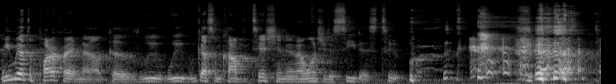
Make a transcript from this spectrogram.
meet me at the park right now because we, we we got some competition, and I want you to see this too."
